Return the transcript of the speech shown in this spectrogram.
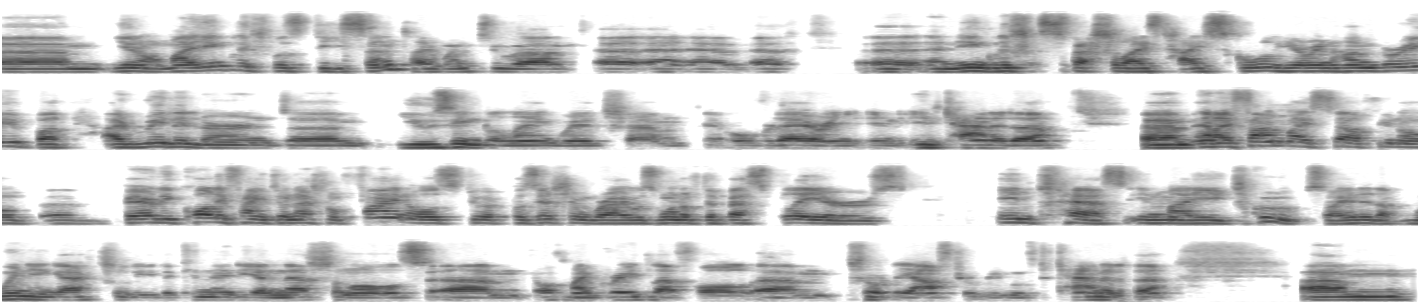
um, you know, my English was decent. I went to a, a, a, an English specialized high school here in Hungary, but I really learned um, using the language um, over there in, in, in Canada. Um, and I found myself, you know, uh, barely qualifying to national finals to a position where I was one of the best players in chess in my age group. So I ended up winning actually the Canadian nationals um, of my grade level um, shortly after we moved to Canada. Um,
